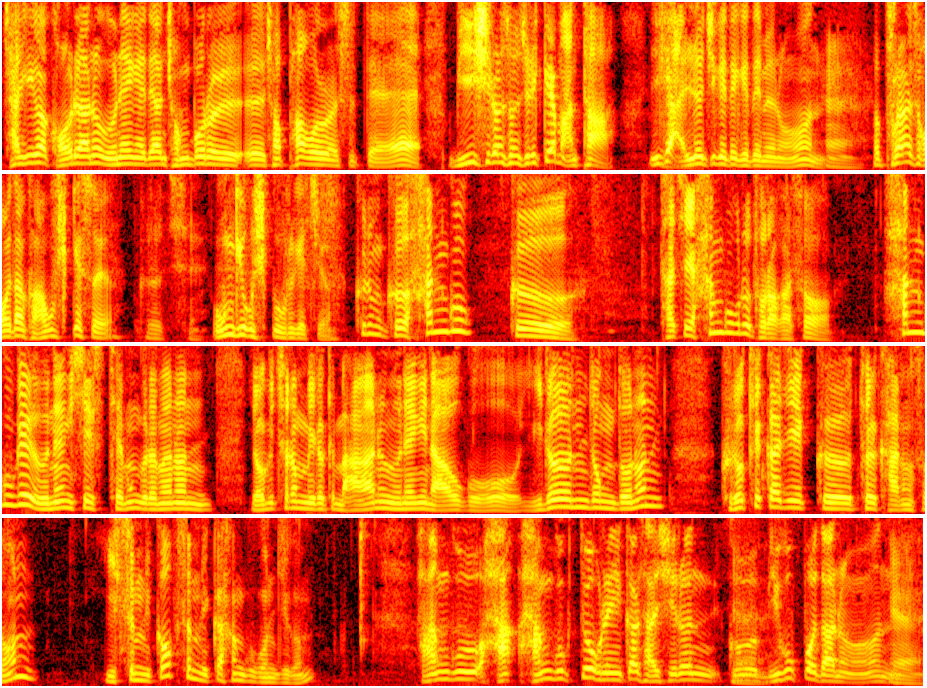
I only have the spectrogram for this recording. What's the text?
자기가 거래하는 은행에 대한 정보를 접하고 했을 때 미실현 손실이 꽤 많다. 이게 알려지게 되게 되면은 네. 불안해서 거기다 가고 싶겠어요. 그렇지. 옮기고 싶고 그러겠죠. 그럼 그 한국 그 다시 한국으로 돌아가서 한국의 은행 시스템은 그러면은 여기처럼 이렇게 망하는 은행이 나오고 이런 정도는 그렇게까지 그 될 가능성은 있습니까 없습니까 한국은 지금? 한국 하, 한국도 그러니까 사실은 그 예. 미국보다는 예.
